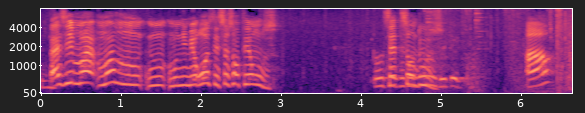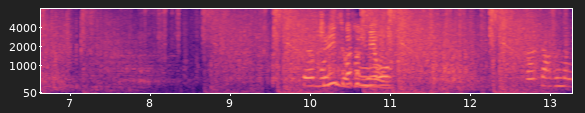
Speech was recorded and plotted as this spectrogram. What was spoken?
Eh. Vas-y, moi, moi mon, mon numéro c'est 71. Ok, 712. ok. Hein Euh, Tu dis, c'est quoi ton numéro chargement.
